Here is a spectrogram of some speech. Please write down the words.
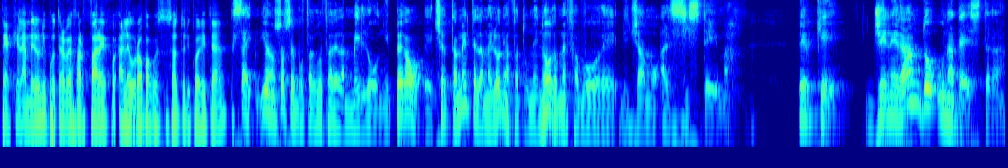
Perché la Meloni potrebbe far fare all'Europa questo salto di qualità? Sai, io non so se può farlo fare la Meloni, però eh, certamente la Meloni ha fatto un enorme favore, diciamo, al sistema. Perché generando una destra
